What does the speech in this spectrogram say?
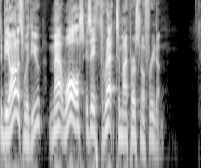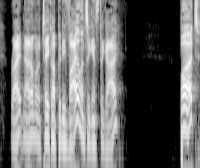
to be honest with you, Matt Walsh is a threat to my personal freedom. Right? Now, I don't want to take up any violence against the guy, but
